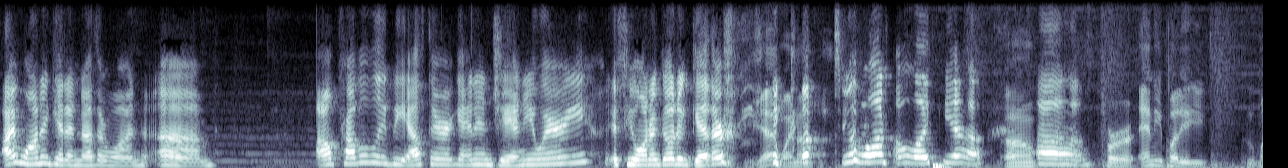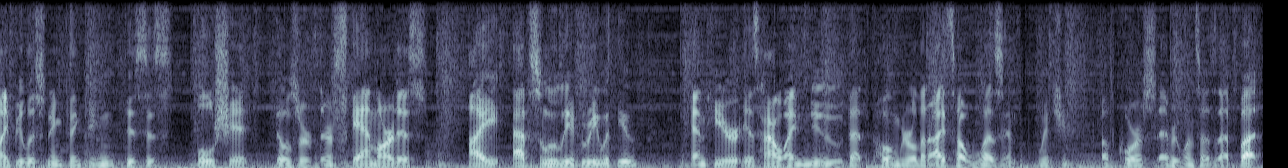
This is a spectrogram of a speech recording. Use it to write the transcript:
I want to get another one. Um, I'll probably be out there again in January if you want to go together. Yeah, why not? Do one? I'm like, yeah. Um, Um, for anybody who might be listening thinking this is bullshit, those are they're scam artists, I absolutely agree with you. And here is how I knew that homegirl that I saw wasn't, which you, of course everyone says that. But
